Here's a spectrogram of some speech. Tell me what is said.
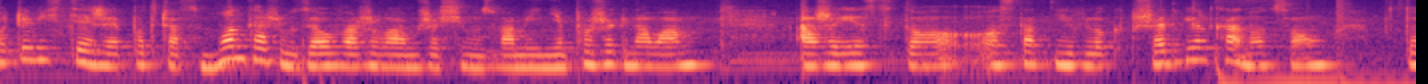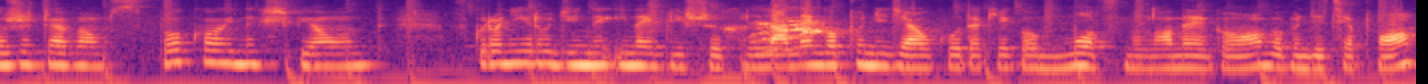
Oczywiście, że podczas montażu zauważyłam, że się z Wami nie pożegnałam, a że jest to ostatni vlog przed Wielkanocą, to życzę Wam spokojnych świąt w gronie rodziny i najbliższych lanego poniedziałku, takiego mocno lanego, bo będzie ciepło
